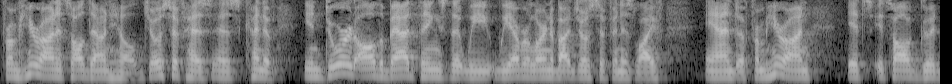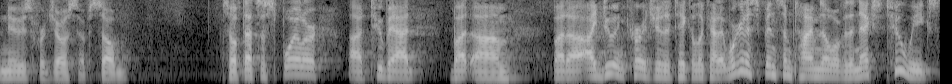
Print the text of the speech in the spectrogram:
from here on it's all downhill. Joseph has, has kind of endured all the bad things that we, we ever learn about Joseph in his life. And uh, from here on, it's, it's all good news for Joseph. So, so if that's a spoiler, uh, too bad. But, um, but uh, I do encourage you to take a look at it. We're going to spend some time though over the next two weeks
